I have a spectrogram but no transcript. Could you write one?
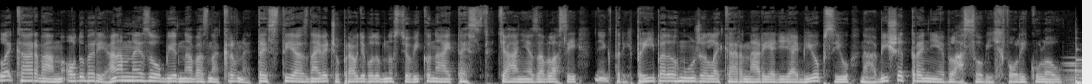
Lekár vám odoberie anamnézu, objedná vás na krvné testy a s najväčšou pravdepodobnosťou vykoná aj test ťahania za vlasy. V niektorých prípadoch môže lekár nariadiť aj biopsiu na vyšetrenie vlasových folikulov.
